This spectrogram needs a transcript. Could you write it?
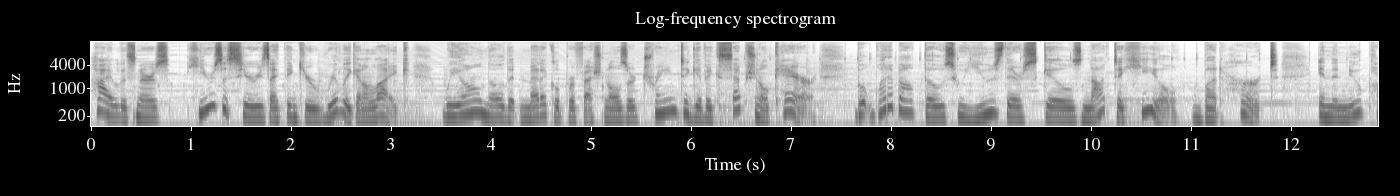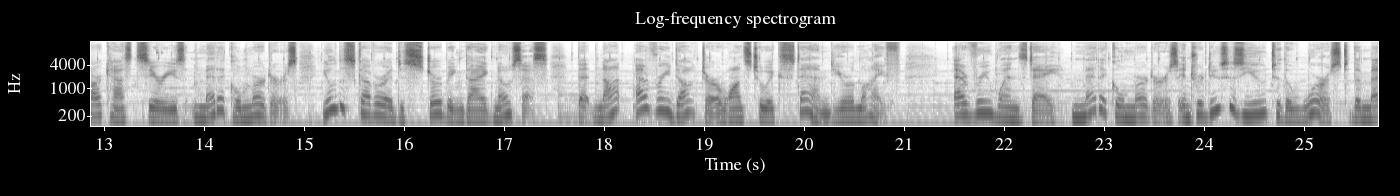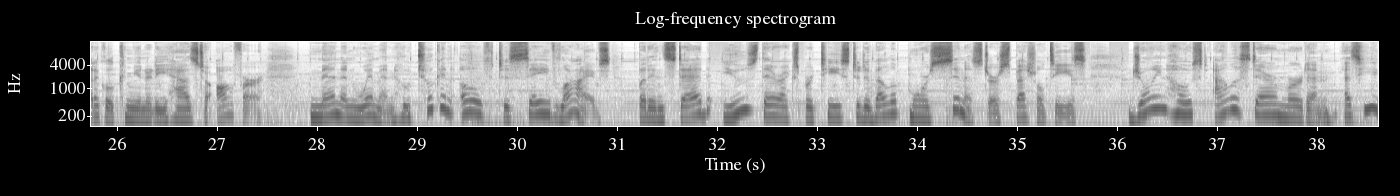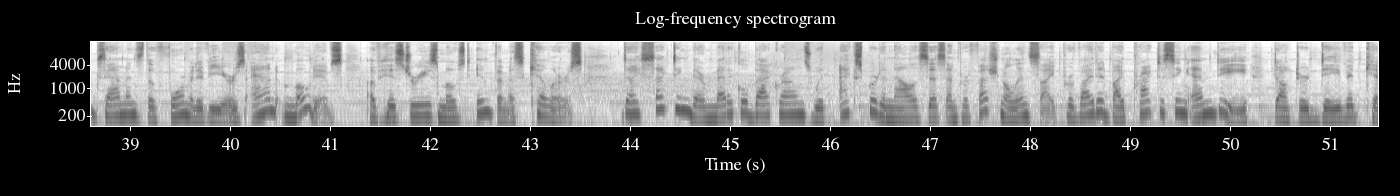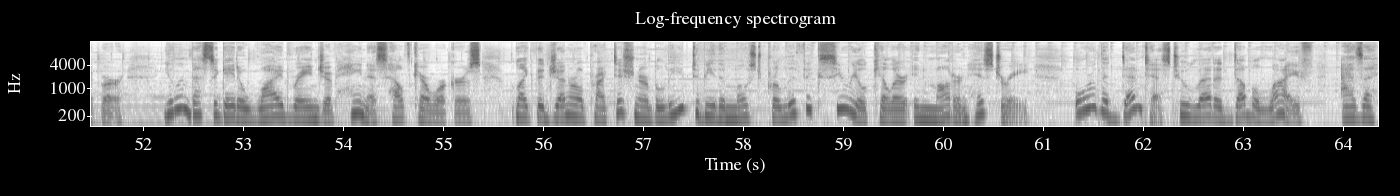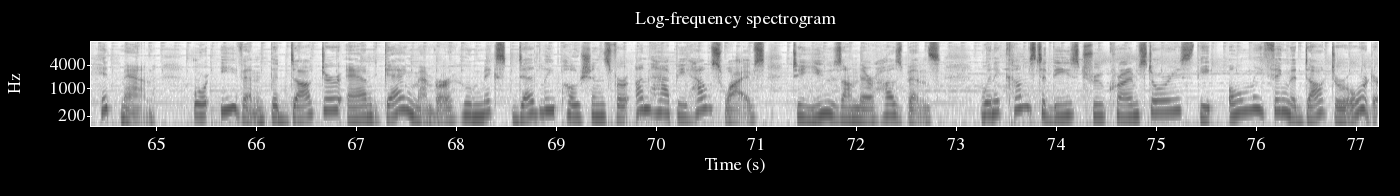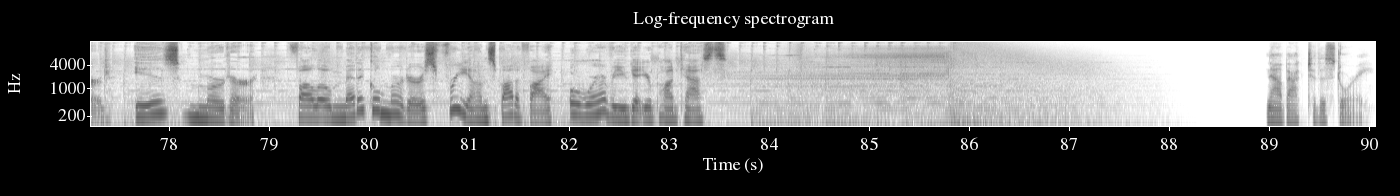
Hi, listeners. Here's a series I think you're really going to like. We all know that medical professionals are trained to give exceptional care, but what about those who use their skills not to heal, but hurt? In the new Parcast series, Medical Murders, you'll discover a disturbing diagnosis that not every doctor wants to extend your life. Every Wednesday, Medical Murders introduces you to the worst the medical community has to offer men and women who took an oath to save lives, but instead used their expertise to develop more sinister specialties. Join host Alastair Murden as he examines the formative years and motives of history's most infamous killers, dissecting their medical backgrounds with expert analysis and professional insight provided by practicing MD Dr. David Kipper you'll investigate a wide range of heinous healthcare workers, like the general practitioner believed to be the most prolific serial killer in modern history, or the dentist who led a double life as a hitman, or even the doctor and gang member who mixed deadly potions for unhappy housewives to use on their husbands. When it comes to these true crime stories, the only thing the doctor ordered is murder. Follow Medical Murders free on Spotify or wherever you get your podcasts. Now back to the story.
